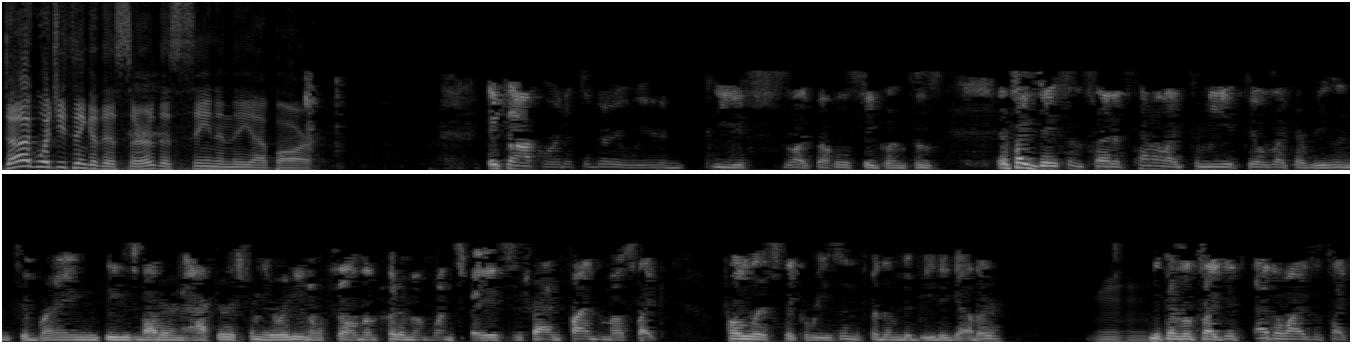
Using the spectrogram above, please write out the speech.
Doug, what'd you think of this, sir? This scene in the uh, bar. It's awkward. It's a very weird piece. Like the whole sequence is. It's like Jason said. It's kind of like to me. It feels like a reason to bring these veteran actors from the original film and put them in one space and try and find the most like holistic reason for them to be together. Mm-hmm. because it's like it's otherwise it's like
